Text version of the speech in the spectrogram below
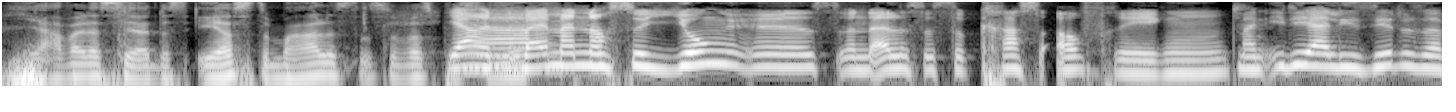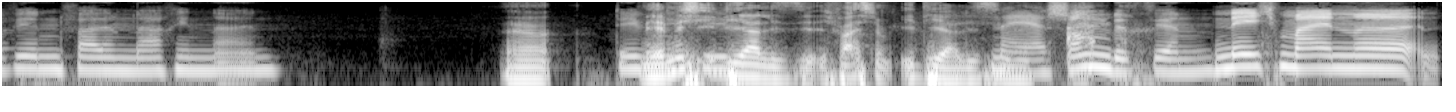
ja, weil das ja das erste Mal ist, dass sowas Ja, passiert. und weil man noch so jung ist und alles ist so krass aufregend. Man idealisiert es auf jeden Fall im Nachhinein. Ja. Nee, Definitiv. nicht idealisiert. Ich weiß nicht, ob idealisiert. Naja, schon ein bisschen. Nee, ich meine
